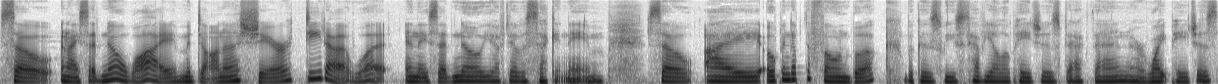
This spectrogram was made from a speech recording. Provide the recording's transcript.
So and I said no. Why? Madonna, Cher, Dita. What? And they said no. You have to have a second name. So I opened up the phone book because we used to have yellow pages back then or white pages,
